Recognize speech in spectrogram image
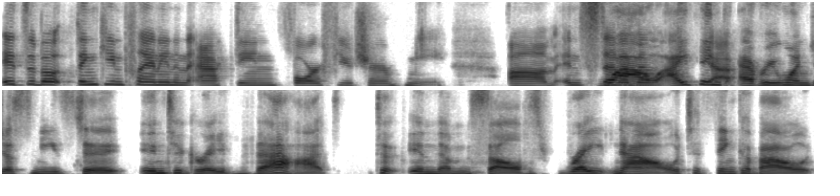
it's about thinking, planning, and acting for future me. Um, instead wow, of I think yeah. everyone just needs to integrate that to in themselves right now to think about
